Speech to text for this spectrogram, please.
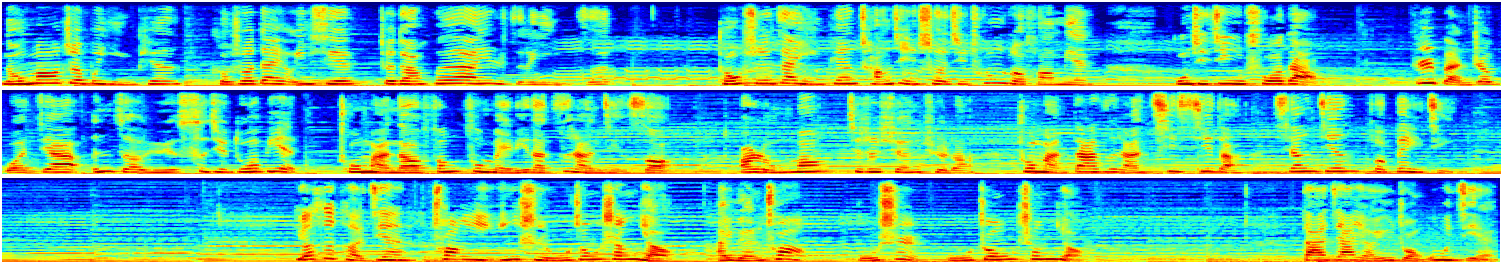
龙猫》这部影片可说带有一些这段昏暗日子的影子。同时，在影片场景设计创作方面，宫崎骏说道：“日本这国家恩泽于四季多变，充满了丰富美丽的自然景色，而《龙猫》其实选取了充满大自然气息的乡间做背景。由此可见，创意应是无中生有，而原创不是无中生有。”大家有一种误解，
